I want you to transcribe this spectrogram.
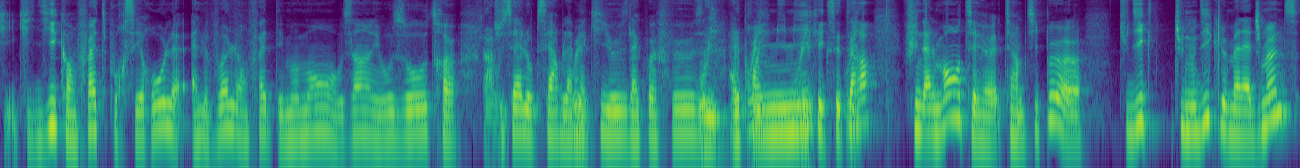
qui, dit qu'en fait, pour ses rôles, elle vole en fait des moments aux uns et aux autres. Ah tu sais, elle observe la maquilleuse, la coiffeuse, elle prend une mimique, etc. Finalement, tu es, un petit peu. Euh, tu, dis que, tu nous dis que le management,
